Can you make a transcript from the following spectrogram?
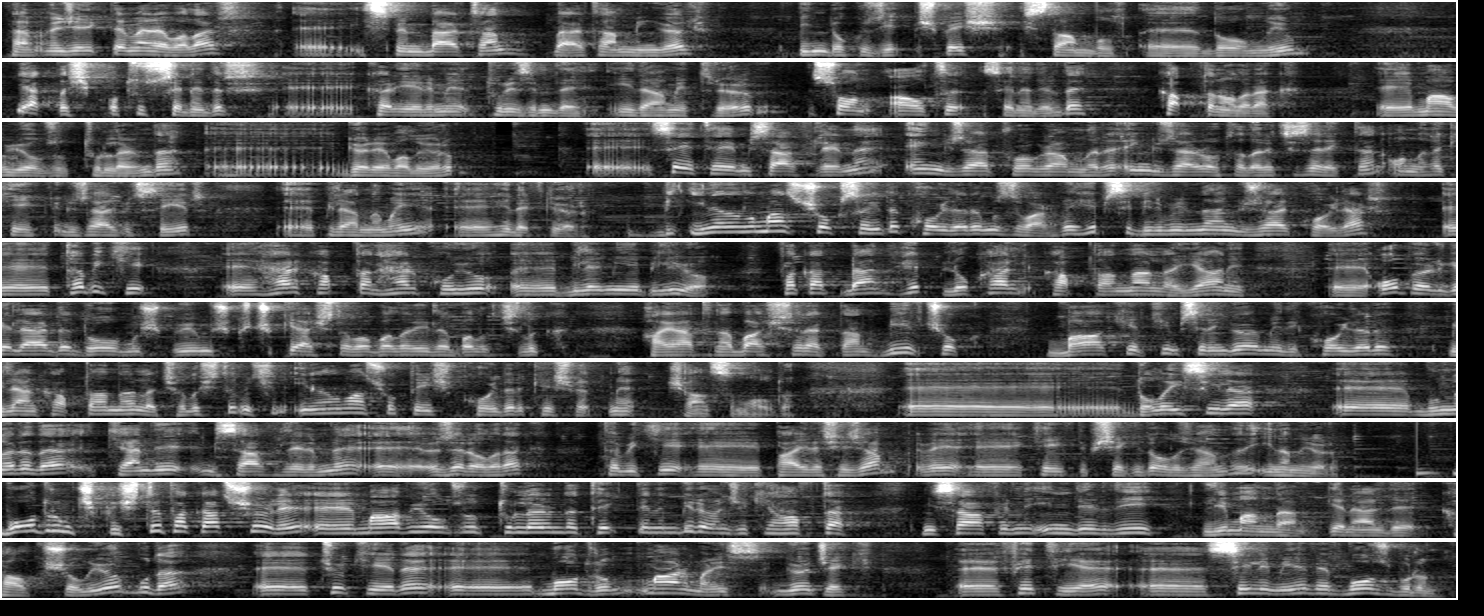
Efendim öncelikle merhabalar. Ee, ismim Bertan, Bertan Bingöl. 1975 İstanbul e, doğumluyum. Yaklaşık 30 senedir e, kariyerimi turizmde idame ettiriyorum. Son 6 senedir de kaptan olarak e, Mavi Yolculuk turlarında e, görev alıyorum. E, ST misafirlerine en güzel programları, en güzel rotaları çizerekten onlara keyifli, güzel bir seyir e, planlamayı e, hedefliyorum. Bir, inanılmaz çok sayıda koylarımız var ve hepsi birbirinden güzel koylar. E, tabii ki e, her kaptan her koyu e, bilemeyebiliyor. Fakat ben hep lokal kaptanlarla yani e, o bölgelerde doğmuş, büyümüş, küçük yaşta babalarıyla balıkçılık hayatına başlayaraktan birçok bakir, kimsenin görmediği koyları bilen kaptanlarla çalıştığım için inanılmaz çok değişik koyları keşfetme şansım oldu. E, dolayısıyla e, bunları da kendi misafirlerimle e, özel olarak tabii ki e, paylaşacağım ve e, keyifli bir şekilde olacağını da inanıyorum. Bodrum çıkıştı fakat şöyle e, mavi yolculuk turlarında teknenin bir önceki hafta misafirini indirdiği limandan genelde kalkış oluyor. Bu da e, Türkiye'de e, Bodrum, Marmaris, Göcek, e, Fethiye, e, Selimiye ve Bozburun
